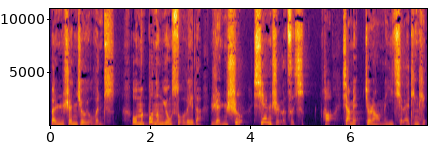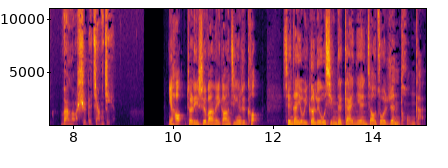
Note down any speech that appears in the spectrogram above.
本身就有问题，我们不能用所谓的人设限制了自己。好，下面就让我们一起来听听万老师的讲解。你好，这里是万维刚今日课。现在有一个流行的概念叫做认同感，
